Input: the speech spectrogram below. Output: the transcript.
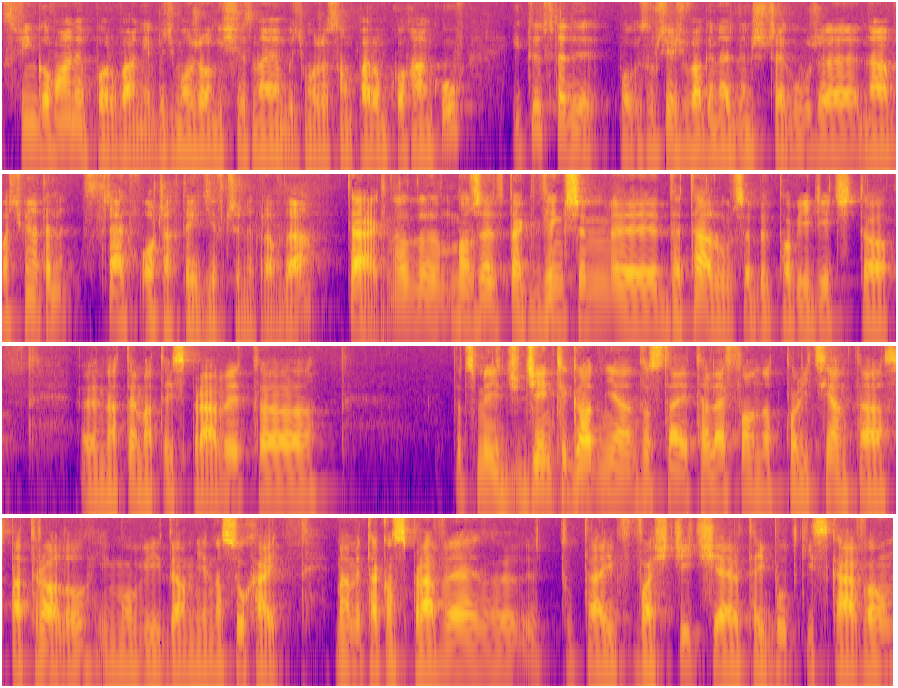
sfingowane porwanie, być może oni się znają, być może są parą kochanków i ty wtedy zwróciłeś uwagę na jeden szczegół, że na, właściwie na ten strach w oczach tej dziewczyny, prawda? Tak, no, no może w tak większym y, detalu, żeby powiedzieć to y, na temat tej sprawy, to powiedzmy dzień tygodnia dostaję telefon od policjanta z patrolu i mówi do mnie, no słuchaj, mamy taką sprawę, y, tutaj właściciel tej budki z kawą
